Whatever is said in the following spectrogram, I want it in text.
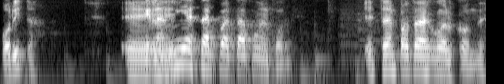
Ahorita. Eh, en la mía está empatada con el Conde. Está empatada con el Conde.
